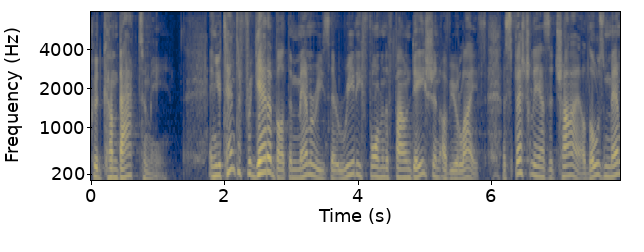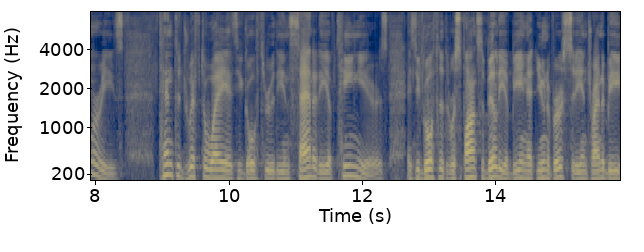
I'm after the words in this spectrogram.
could come back to me. And you tend to forget about the memories that really form the foundation of your life, especially as a child. Those memories tend to drift away as you go through the insanity of teen years, as you go through the responsibility of being at university and trying to be,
